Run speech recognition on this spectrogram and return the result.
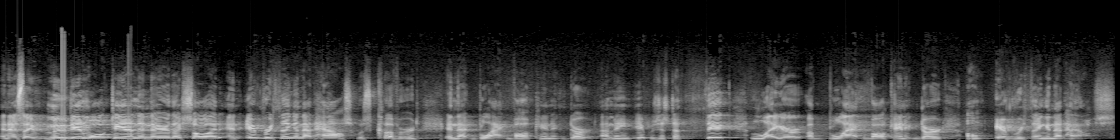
And as they moved in, walked in, and there they saw it, and everything in that house was covered in that black volcanic dirt. I mean, it was just a thick layer of black volcanic dirt on everything in that house.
